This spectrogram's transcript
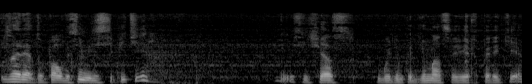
Заряд упал до 75. И сейчас будем подниматься вверх по реке.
